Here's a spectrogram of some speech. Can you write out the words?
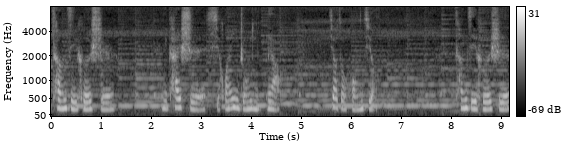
曾几何时，你开始喜欢一种饮料，叫做红酒。曾几何时，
